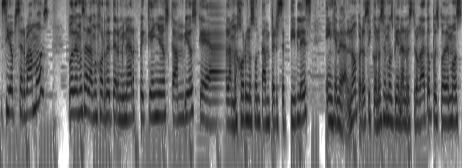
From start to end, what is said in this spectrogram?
Si observamos, podemos a lo mejor determinar pequeños cambios que a lo mejor no son tan perceptibles en general, ¿no? Pero si conocemos bien a nuestro gato, pues podemos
